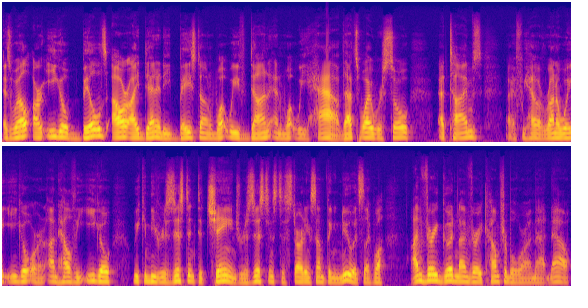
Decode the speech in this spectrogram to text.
As well, our ego builds our identity based on what we've done and what we have. That's why we're so, at times, uh, if we have a runaway ego or an unhealthy ego, we can be resistant to change, resistance to starting something new. It's like, well, I'm very good and I'm very comfortable where I'm at now.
